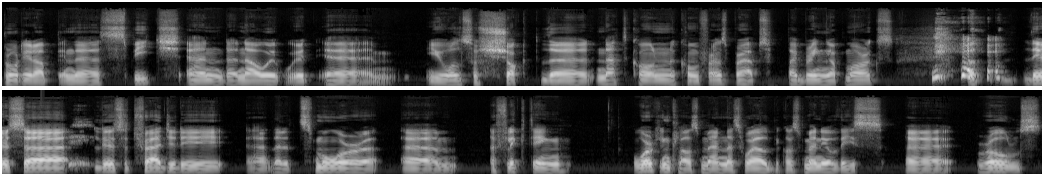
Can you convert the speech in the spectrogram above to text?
brought it up in the speech and uh, now um, you also shocked the NatCon conference perhaps by bringing up marx but there's a there's a tragedy uh, that it's more um, afflicting working class men as well, because many of these uh, roles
